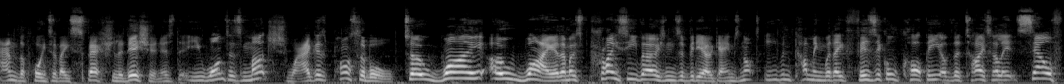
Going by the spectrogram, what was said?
and the point of a special edition is that you want as much swag as possible. So why, oh why, are the most pricey versions of video games not even coming with a physical copy of the title itself,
